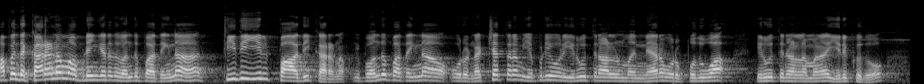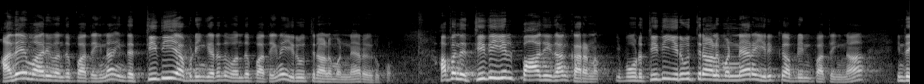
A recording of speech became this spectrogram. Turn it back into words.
அப்போ இந்த கரணம் அப்படிங்கிறது வந்து பார்த்தீங்கன்னா திதியில் பாதி கரணம். இப்போ வந்து பார்த்தீங்கன்னா ஒரு நட்சத்திரம் எப்படி ஒரு இருபத்தி நாலு மணி நேரம் ஒரு பொதுவாக இருபத்தி நாலு மணி நேரம் இருக்குதோ அதே மாதிரி வந்து பார்த்தீங்கன்னா இந்த திதி அப்படிங்கிறது வந்து பார்த்தீங்கன்னா இருபத்தி நாலு மணி நேரம் இருக்கும். அப்போ இந்த திதியில் பாதி தான் கரணம். இப்போ ஒரு திதி இருபத்தி நாலு மணி நேரம் இருக்குது அப்படின்னு பார்த்தீங்கன்னா இந்த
